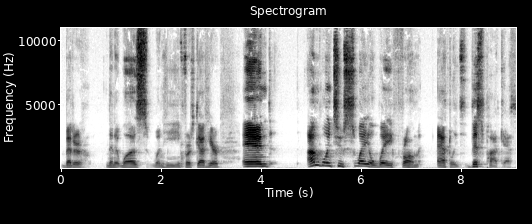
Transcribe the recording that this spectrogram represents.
better than it was when he first got here. And I'm going to sway away from athletes this podcast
